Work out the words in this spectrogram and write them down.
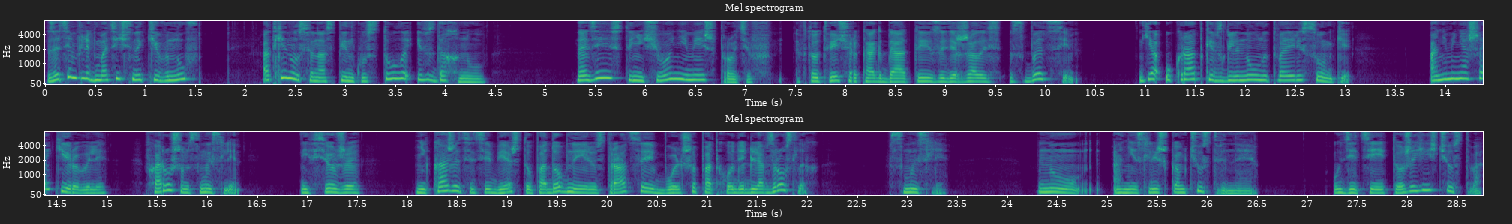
затем, флегматично кивнув, откинулся на спинку стула и вздохнул. «Надеюсь, ты ничего не имеешь против. В тот вечер, когда ты задержалась с Бетси, я украдкой взглянул на твои рисунки. Они меня шокировали, в хорошем смысле. И все же не кажется тебе, что подобные иллюстрации больше подходят для взрослых? В смысле? Ну, они слишком чувственные. У детей тоже есть чувства.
